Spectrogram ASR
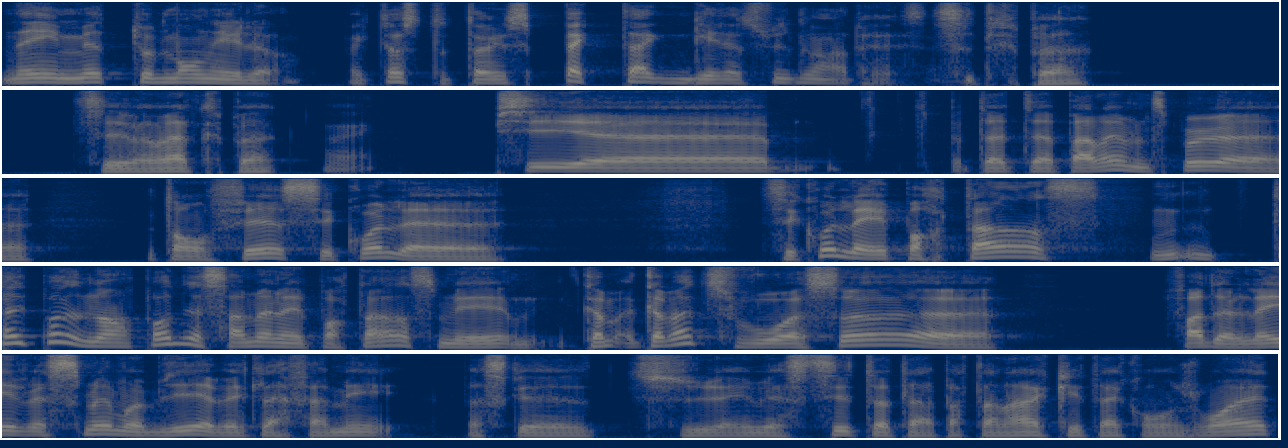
name it, tout le monde est là. Fait que c'est un spectacle gratuit devant toi. C'est trippant. C'est vraiment trippant. Ouais. Puis, euh, tu as parlé un petit peu de ton fils. C'est quoi le. C'est quoi l'importance? Peut-être pas, non, pas nécessairement l'importance, mais com- comment tu vois ça, euh, faire de l'investissement immobilier avec la famille? Parce que tu investis, tu as ta partenaire qui est ta conjointe.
